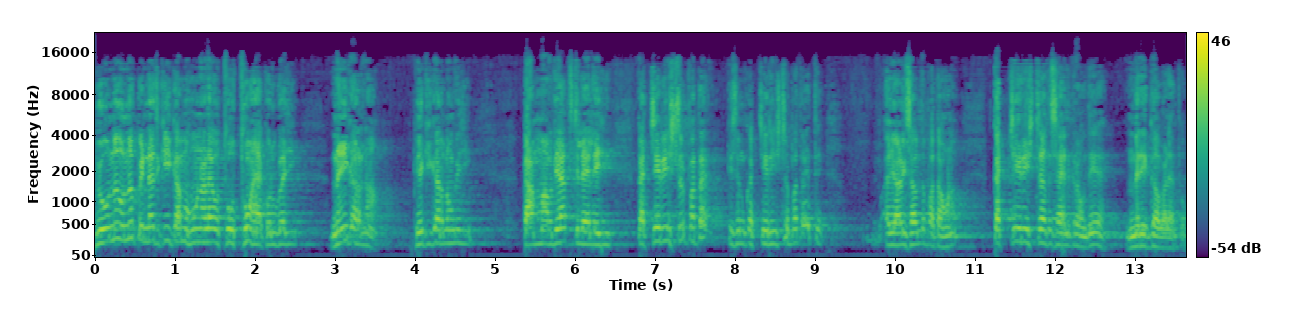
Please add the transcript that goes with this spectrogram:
ਵੀ ਉਹਨਾਂ ਉਹਨਾਂ ਪਿੰਡਾਂ 'ਚ ਕੀ ਕੰਮ ਹੋਣ ਵਾਲਾ ਉੱਥੋਂ ਉੱਥੋਂ ਆਇਆ ਕਰੂਗਾ ਜੀ। ਨਹੀਂ ਕਰਨਾ, ਫੇਰ ਕੀ ਕਰ ਲਓਗੇ ਜੀ? ਕੰਮ ਆਪਦੇ ਹੱਥ 'ਚ ਲੈ ਲਏ ਜੀ। ਕੱਚੇ ਰਜਿਸਟਰ ਪਤਾ ਕਿਸੇ ਨੂੰ ਕੱਚੇ ਰਜਿਸਟਰ ਪਤਾ ਇੱਥੇ? ਅਜਾਲੀ ਸਾਹਿਬ ਨੂੰ ਪਤਾ ਹੋਣਾ। ਕੱਚੇ ਰਜਿਸਟਰਾਂ ਤੇ ਸਾਈਨ ਕਰਾਉਂਦੇ ਆ, ਨਰੇਗਾ ਵਾਲਿਆਂ ਤੋਂ।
